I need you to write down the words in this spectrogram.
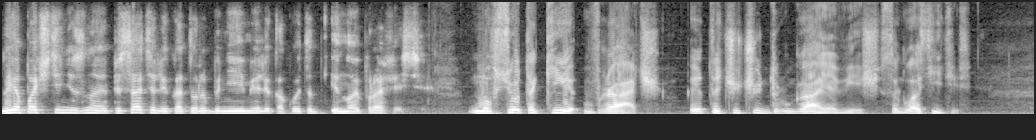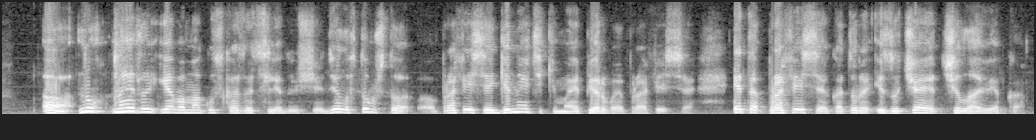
но я почти не знаю писателей, которые бы не имели какой-то иной профессии. Но все-таки врач – это чуть-чуть другая вещь, согласитесь. А, ну, на это я вам могу сказать следующее. Дело в том, что э, профессия генетики, моя первая профессия, это профессия, которая изучает человека –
